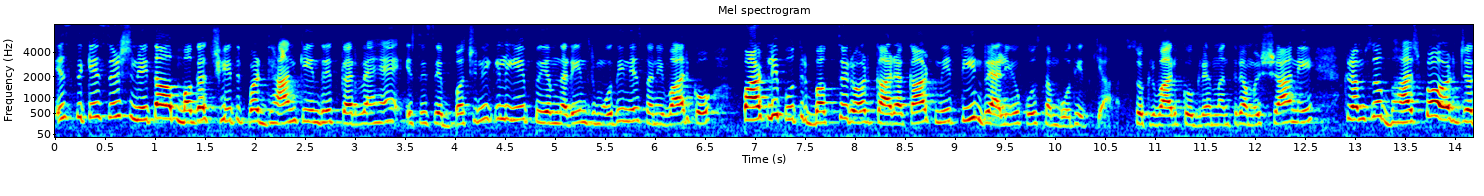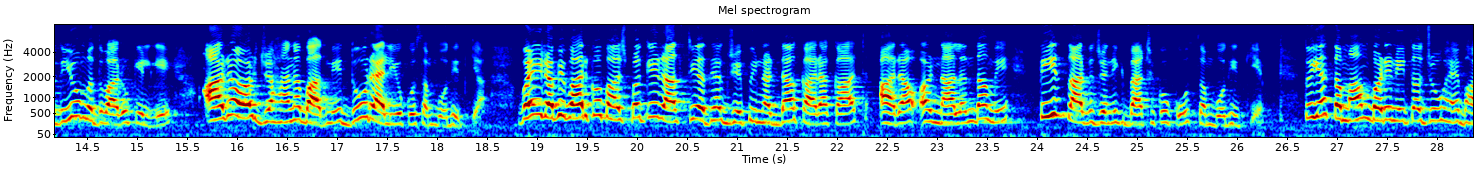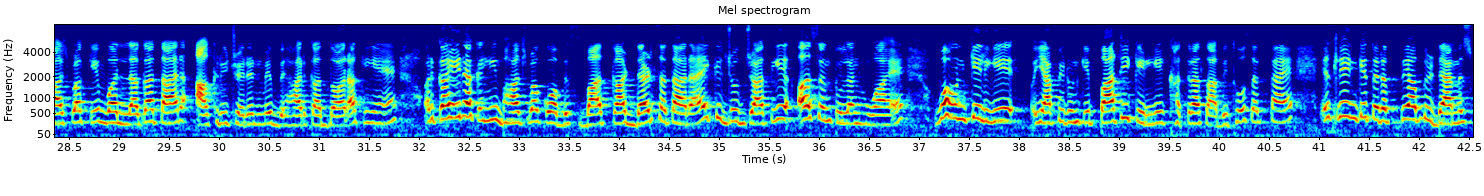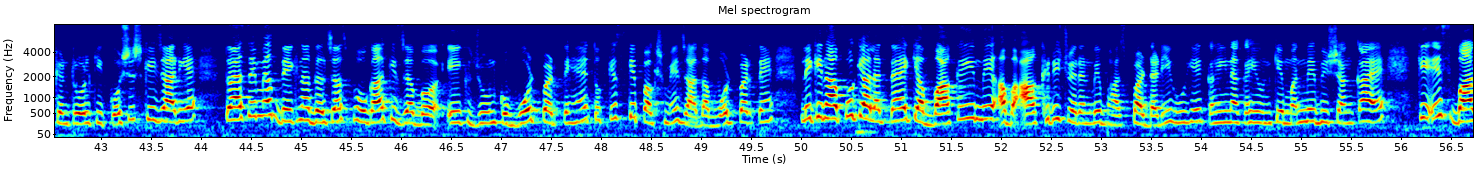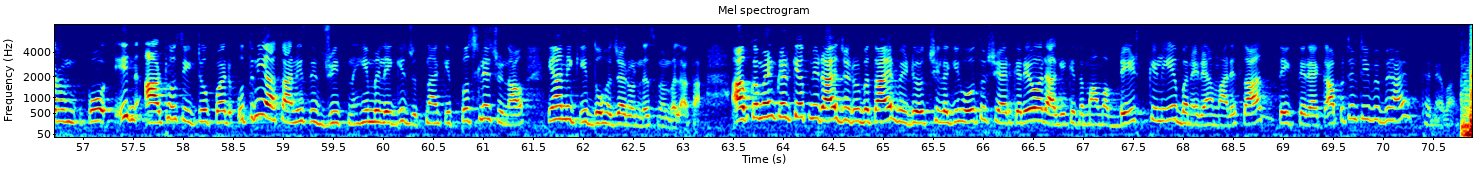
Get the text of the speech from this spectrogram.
इसके शीर्ष नेता अब मगध क्षेत्र पर ध्यान केंद्रित कर रहे हैं। इसी से बचने के लिए पीएम नरेंद्र मोदी ने शनिवार को पाटलिपुत्र बक्सर और काराकाट में तीन रैलियों को संबोधित किया। शुक्रवार को गृह मंत्री अमित शाह ने क्रमशः भाजपा और जदयू उम्मीदवारों के लिए आरा और जहानाबाद में दो रैलियों को संबोधित किया। वहीं रविवार को भाजपा के राष्ट्रीय अध्यक्ष जेपी नड्डा, काराकाट, आरा और नालंदा में तीन सार्वजनिक बैठकों को संबोधित किए। तो यह तमाम बड़े नेता जो हैं, भाजपा के, वह लगातार आखिरी चरण में बिहार का दौरा किए हैं और कहीं ना कहीं भाजपा को अब इस बात का डर सता रहा है कि जो जातीय असंतुलन हुआ है, वह उनके लिए या फिर उनके पार्टी के लिए खतरा साबित हो सकता है। इसलिए इनके तरफ़ से अब डैमेज कंट्रोल की कोशिश की जा रही है। तो ऐसे में अब देखना दिलचस्प होगा कि जब एक जून को वोट पड़ते हैं तो किसके पक्ष में ज़्यादा वोट पड़ते हैं? लेकिन आपको क्या लगता है कि अब वाकई में अब आखिरी चरण में भाजपा डरी हुई है? कहीं ना कहीं उनके मन में भी शंका है कि इस बार उनको इन आठों सीटों पर उतनी आसानी से जीत नहीं मिलेगी जितना कि पिछले चुनाव, यानी कि 2019 में मिला था। आप कमेंट करके अपनी राय ज़रूर बताएँ। वीडियो अच्छी लगी हो तो शेयर करें और आगे के तमाम अपडेट्स के लिए बने रहे हमारे साथ। देखते रहे कैपिटल टीवी बिहार। धन्यवाद।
